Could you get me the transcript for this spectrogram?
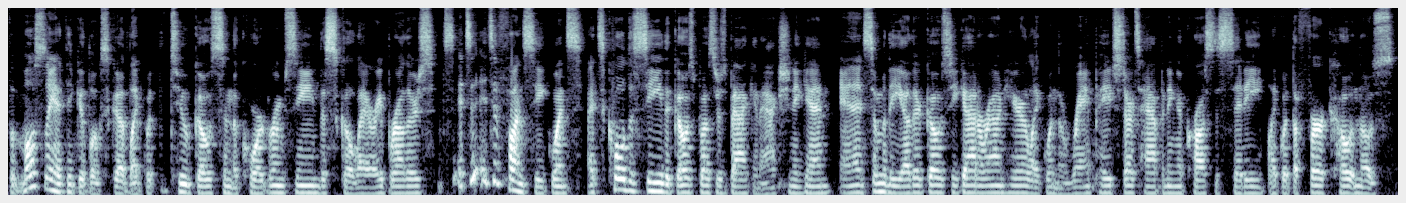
but mostly I think it looks good, like with the two ghosts in the courtroom scene, the Scoleri brothers. It's, it's, it's a fun sequence. It's cool to see the Ghostbusters back in action again. And then some of the other ghosts you got around here, like when the rampage starts happening across the city, like with the fur coat and those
